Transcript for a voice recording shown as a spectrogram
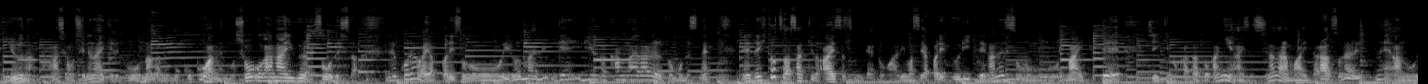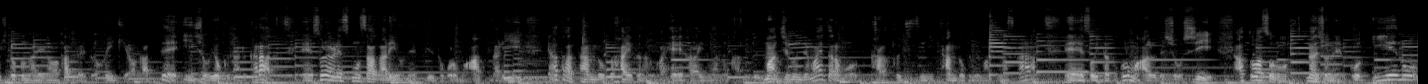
言うなんて話かもしれないけれども、なんかね、もうここはね、もうしょうがないぐらいそうでした。で、これはやっぱりその、いろんな理由が考えられると思うんですね。で、一つはさっきの挨拶みたいなところあります。やっぱり売り手がね、その、巻いてて、地域の方とかに挨拶しながら巻いたら、それはね、あの、人となりが分かったりとか雰囲気が分かって印象良くなるから、えー、それはレスポンス上がるよねっていうところもあってたり、あとは単独配布なのか併配なのかっていう、まあ自分で巻いたらもう確実に単独で巻きますから、えー、そういったところもあるでしょうし、あとはその、なんでしょうね、こう家の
